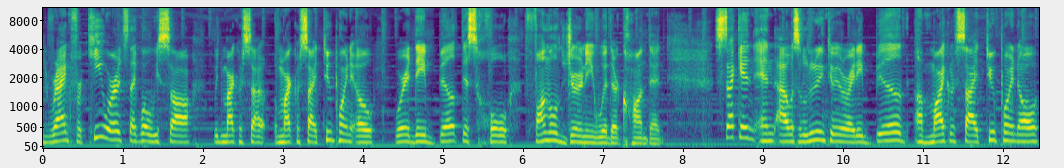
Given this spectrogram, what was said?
rank for keywords like what we saw with Microsoft Microsite 2.0, where they built this whole funnel journey with their content. Second, and I was alluding to it already, build a microsite 2.0.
